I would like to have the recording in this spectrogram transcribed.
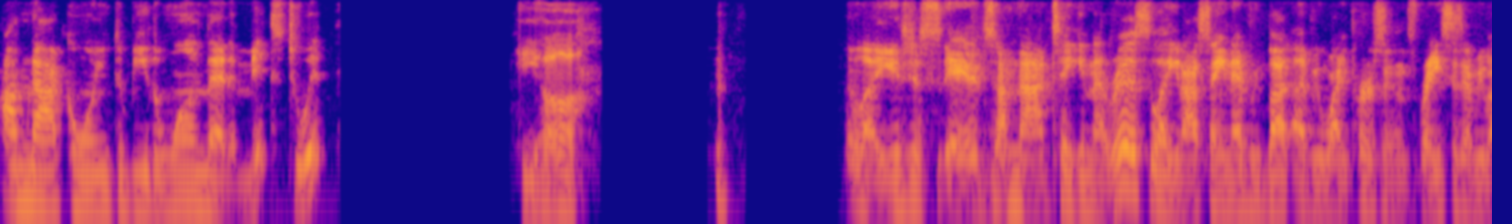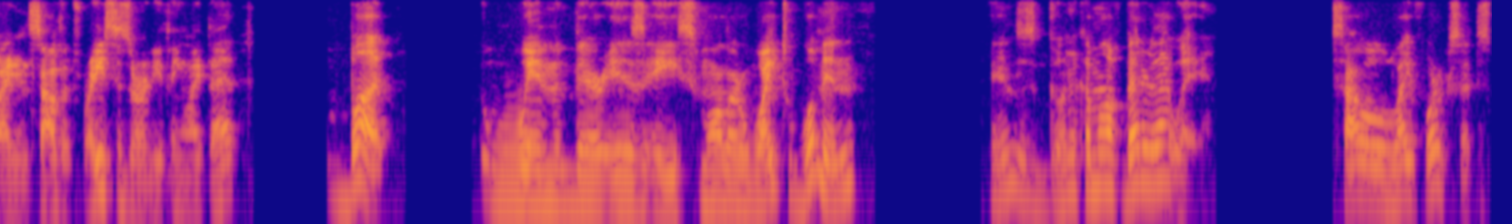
I'm not going to be the one that admits to it. Yeah. Like it's just, it's I'm not taking that risk. Like you're not saying everybody, every white person is racist, everybody in the south is racist or anything like that. But when there is a smaller white woman, it's gonna come off better that way. That's how life works. At this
